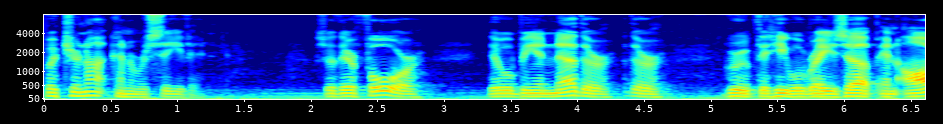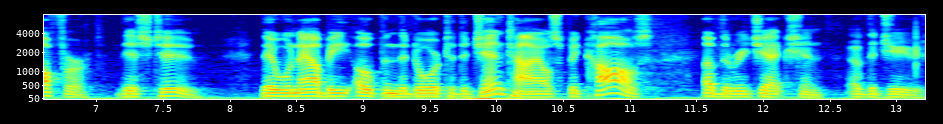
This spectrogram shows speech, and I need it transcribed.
but you're not going to receive it. So therefore, there will be another, other group that he will raise up and offer this to. There will now be open the door to the Gentiles because of the rejection of the Jews.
